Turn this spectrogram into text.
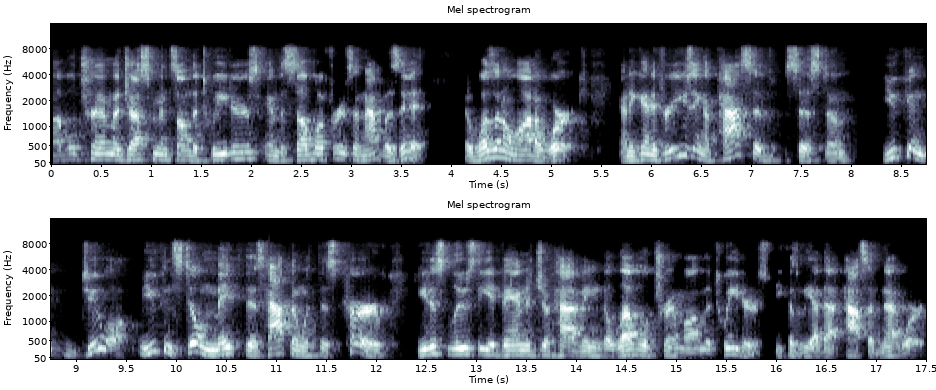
level trim adjustments on the tweeters and the subwoofers, and that was it. It wasn't a lot of work. And again, if you're using a passive system, you can do you can still make this happen with this curve. You just lose the advantage of having the level trim on the tweeters because we have that passive network.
